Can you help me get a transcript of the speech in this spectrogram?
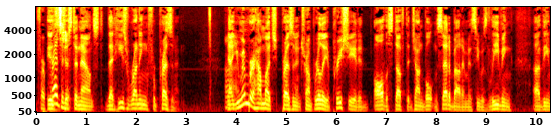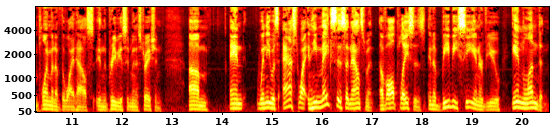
For is president, just announced that he's running for president. Now, you remember how much President Trump really appreciated all the stuff that John Bolton said about him as he was leaving uh, the employment of the White House in the previous administration. Um, and when he was asked why, and he makes this announcement of all places in a BBC interview in London.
